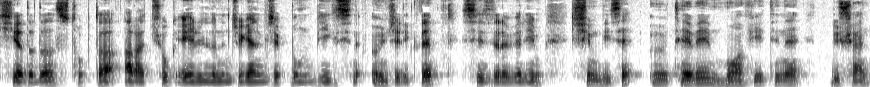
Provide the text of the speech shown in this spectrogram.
Kia'da da stokta araç yok. Eylül'den önce gelmeyecek. Bunun bilgisini öncelikle sizlere vereyim. Şimdi ise ÖTV muafiyetine düşen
